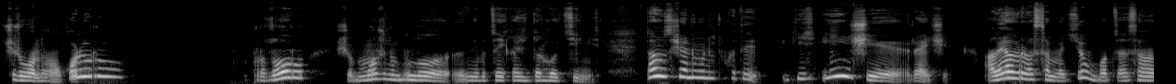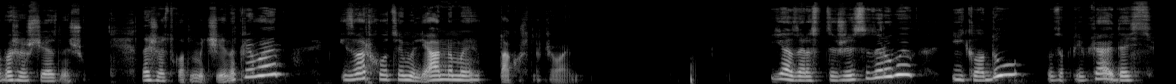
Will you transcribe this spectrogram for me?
червоного кольору, прозору, щоб можна було, е, ніби це якась дорогоцінність. Там, звичайно, можна запхати якісь інші речі, але я вибрав саме цю, бо це саме перше, що я знайшов. Далі ось так от ми чи накриваємо, і зверху цими ліанами також накриваємо. Я зараз це вже все доробив і кладу, закріпляю десь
